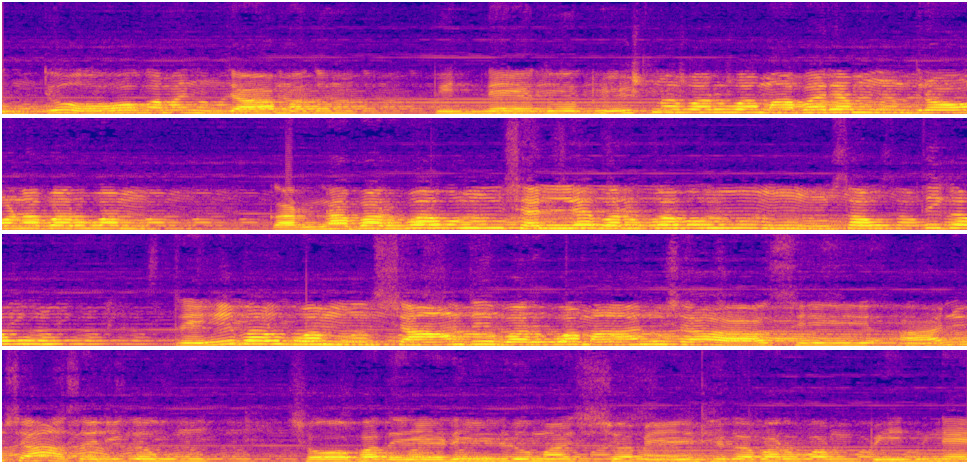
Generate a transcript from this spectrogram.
ഉദ്യോഗമഞ്ചാമതും. പിന്നേതു ഭീഷ്മപർവം അപരം ദ്രോണപർവം കർണപർവവും ശല്യപർവവും സൗസ്തികവും സ്ത്രീപർവം ശാന്തിപർവമാനുശാസി ആനുശാസനികവും. ശോഭ തേടിയിടും അശ്വമേധികപർവം പിന്നെ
